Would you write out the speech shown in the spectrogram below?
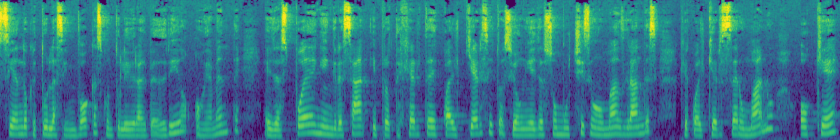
siendo que tú las invocas con tu libre albedrío, obviamente, ellas pueden ingresar y protegerte de cualquier situación y ellas son muchísimo más grandes que cualquier ser humano o que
